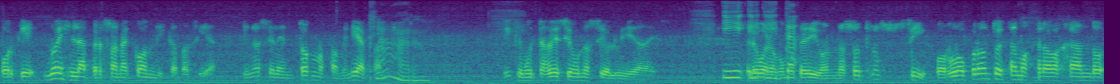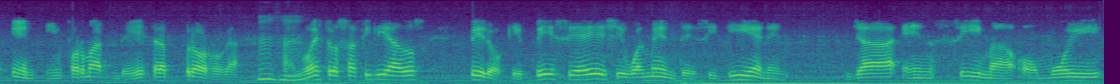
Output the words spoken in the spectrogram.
porque no es la persona con discapacidad, sino es el entorno familiar. Claro. ¿sí? Que muchas veces uno se olvida de eso. Y, Pero bueno, como te digo, nosotros sí, por lo pronto estamos trabajando en informar de esta prórroga a nuestros afiliados, pero que pese a ella igualmente, si tienen ya encima o muy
